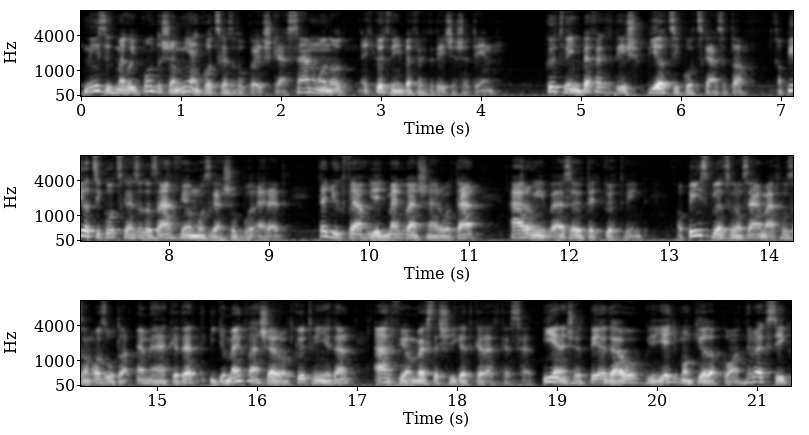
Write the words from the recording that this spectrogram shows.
nézzük meg, hogy pontosan milyen kockázatokkal is kell számolnod egy kötvény befektetés esetén. Kötvény befektetés piaci kockázata. A piaci kockázat az árfolyam mozgásokból ered. Tegyük fel, hogy egy megvásároltál három évvel ezelőtt egy kötvényt. A pénzpiacon az elmárt hozam azóta emelkedett, így a megvásárolt kötvényeden árfolyam veszteséget keletkezhet. Ilyen eset például, hogy a jegybanki alapkamat növekszik,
